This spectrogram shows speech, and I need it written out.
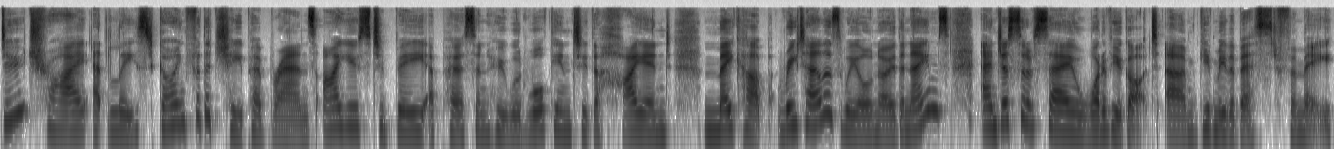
do try at least going for the cheaper brands. I used to be a person who would walk into the high end makeup retailers, we all know the names, and just sort of say, What have you got? Um, give me the best for me.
